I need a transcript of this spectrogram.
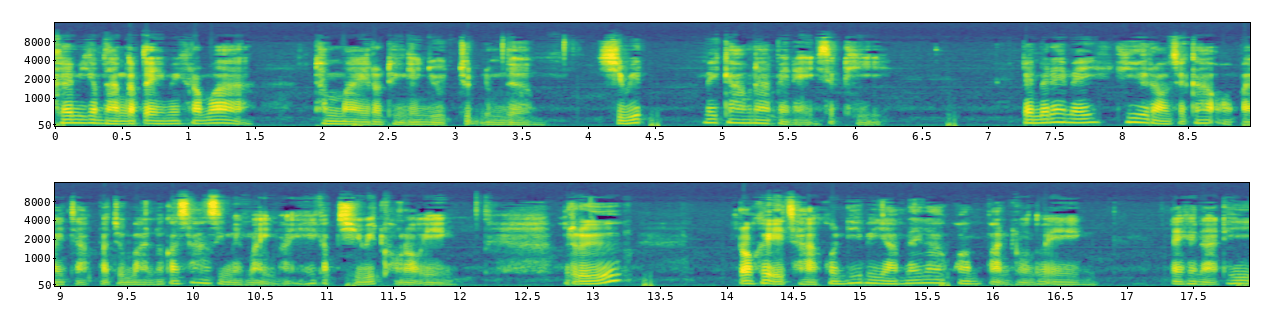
เคยมีคำถามกับตัวเองไหมครับว่า ทำไมเราถึงยังอยู่จุดเดิมๆ ชีวิตไม่ก้าวหน้าไปไหนสักที เป็นไปได้ไหมที่เราจะก้าวออกไปจากปัจจุบันแล้วก็สร้างสิ่งใหม่ๆ ให้กับชีวิตของเราเอง หรือเราเคยอิจฉาคนที่พยายามไล่ล่าความฝันของตัวเอง ในขณะที่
